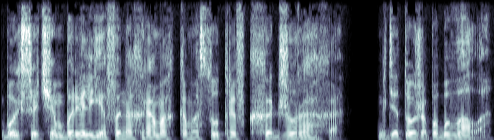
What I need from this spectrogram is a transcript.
больше, чем барельефы на храмах Камасутры в Кхаджураха, где тоже побывала.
